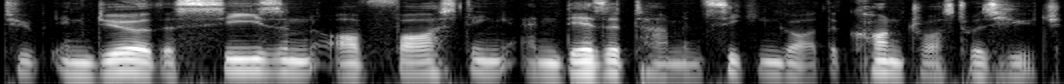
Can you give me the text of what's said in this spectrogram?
to endure the season of fasting and desert time and seeking God. The contrast was huge.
